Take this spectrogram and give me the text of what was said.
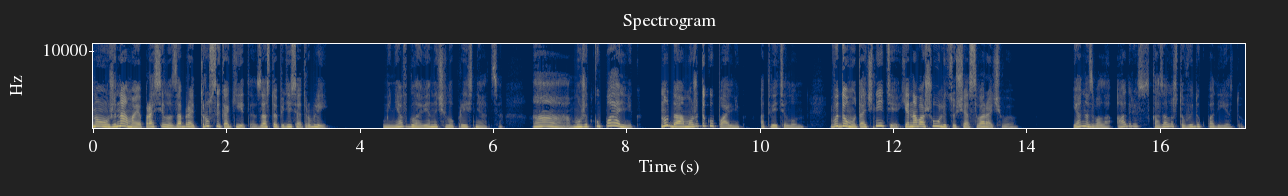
Ну, жена моя просила забрать трусы какие-то за 150 рублей. У меня в голове начало проясняться. «А, может, купальник?» «Ну да, может, и купальник», — ответил он. «Вы дом уточните, я на вашу улицу сейчас сворачиваю». Я назвала адрес, сказала, что выйду к подъезду.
